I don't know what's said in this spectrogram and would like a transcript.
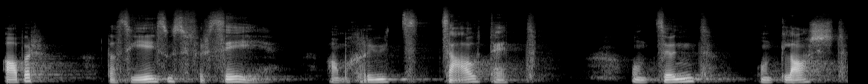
Aber, dass Jesus für sie am Kreuz zahlt hat und Sünde und Last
